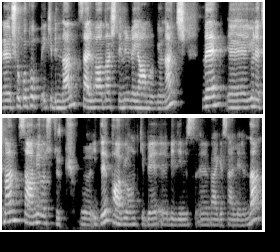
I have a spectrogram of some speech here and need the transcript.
e, Şokopop ekibinden Selva Daşdemir ve Yağmur Gönenç ve e, yönetmen Sami Öztürk e, idi. Pavyon gibi e, bildiğimiz e, belgesellerinden.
